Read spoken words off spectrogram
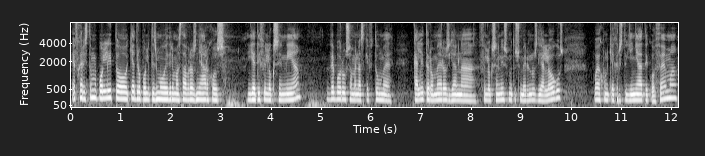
Ευχαριστούμε πολύ το Κέντρο Πολιτισμού Ίδρυμα Σταύρος Νιάρχος για τη φιλοξενία. Δεν μπορούσαμε να σκεφτούμε καλύτερο μέρος για να φιλοξενήσουμε τους σημερινούς διαλόγους, που έχουν και χριστουγεννιάτικο θέμα.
